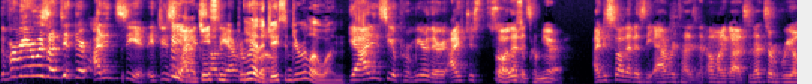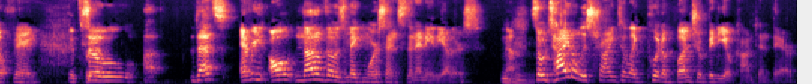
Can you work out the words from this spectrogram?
the premiere was on Tinder. I didn't see it. It just Yeah, I just Jason saw the Derulo. Yeah, the Jason Derulo one. Yeah, I didn't see a premiere there. I just saw Oh, it that was a as, premiere. I just saw that as the advertisement. Oh my god! So that's a real thing. It's real. So uh, that's every all. None of those make more sense than any of the others. no. Mm-hmm. So Tidal is trying to like put a bunch of video content there,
